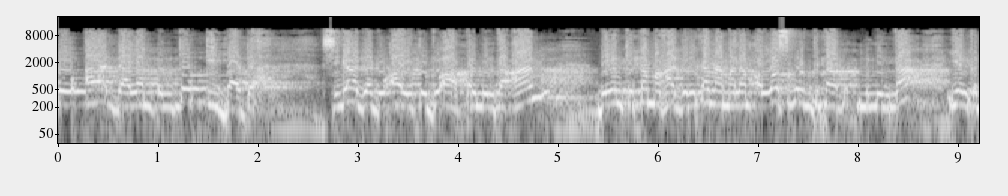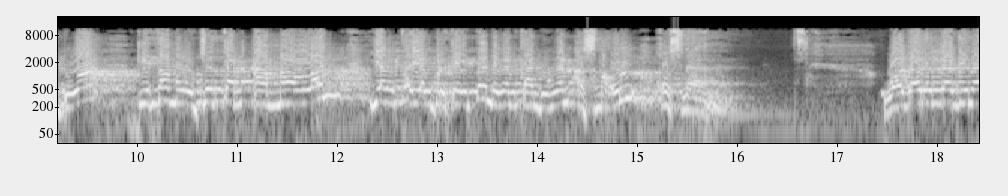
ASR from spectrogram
doa dalam bentuk ibadah. Sehingga ada doa itu doa permintaan dengan kita menghadirkan nama-nama Allah sebelum kita meminta. Yang kedua, kita mewujudkan amalan yang yang berkaitan dengan kandungan Asmaul Husna. Wadarul ladina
